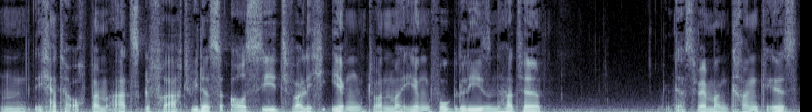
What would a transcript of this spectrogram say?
Hm, ich hatte auch beim Arzt gefragt, wie das aussieht, weil ich irgendwann mal irgendwo gelesen hatte, dass wenn man krank ist,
